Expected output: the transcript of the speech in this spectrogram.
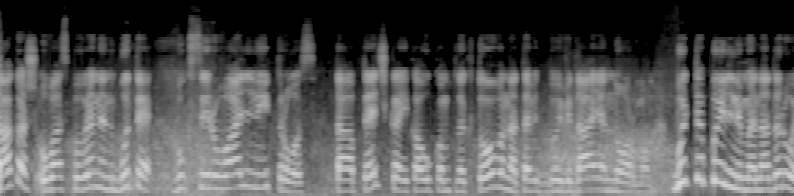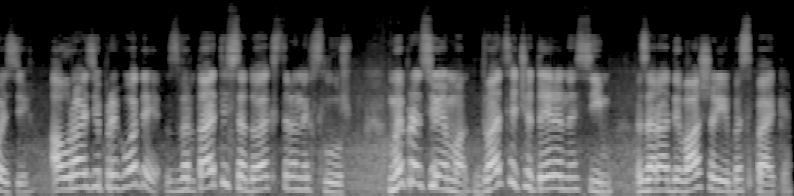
Також у вас повинен бути буксирувальний трос та аптечка, яка укомплектована та відповідає нормам. Будьте пильними на дорозі, а у разі пригоди звертайтеся до екстрених служб. Ми працюємо 24 на 7 заради вашої безпеки.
